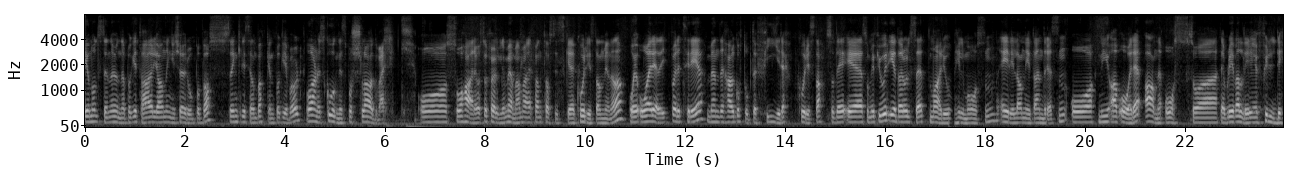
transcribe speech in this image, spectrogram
Jon Holstein Aune på gitar, Jan Inge Kjørom på bass, Svein Christian Bakken på keyboard og Arne Skognes på slagverk. Og så har jeg jo selvfølgelig med meg de her fantastiske koristene mine. da. Og i år er det ikke bare tre, men det har gått opp til fire korister. Så det er som i fjor Ida Rolseth, Mario Hilmo Aasen, Eiril Anita Endresen og ny av året Ane Aas. Så det blir veldig fyldig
